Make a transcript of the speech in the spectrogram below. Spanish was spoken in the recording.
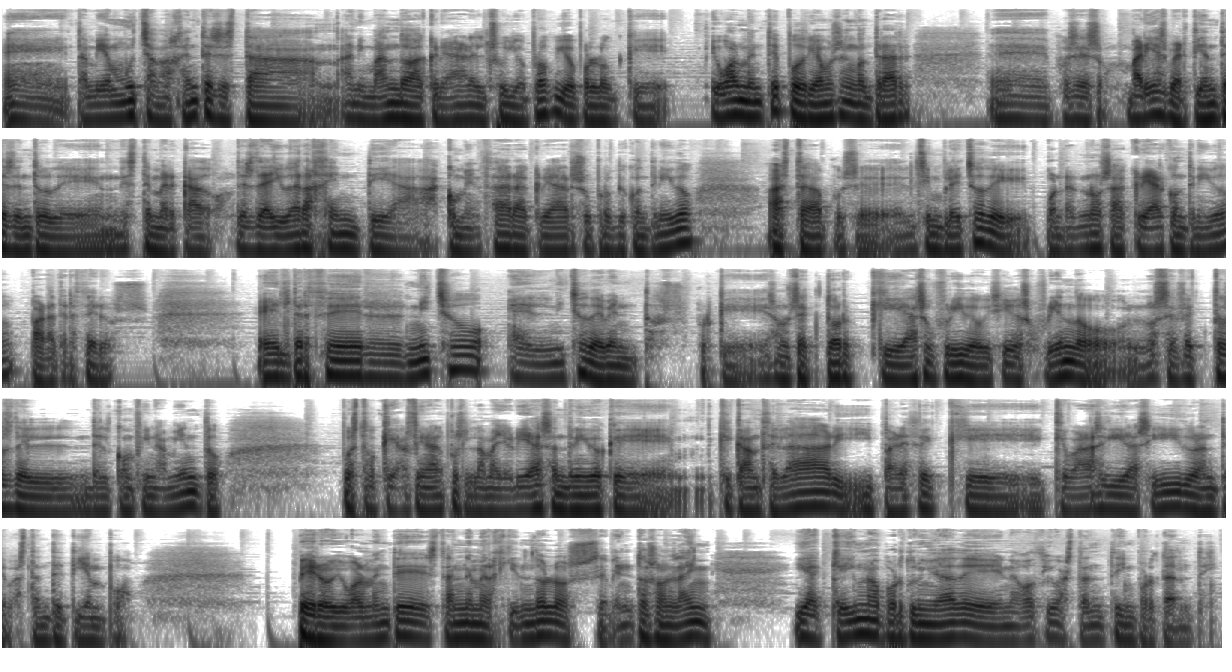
Eh, también mucha más gente se está animando a crear el suyo propio, por lo que igualmente podríamos encontrar pues eso, varias vertientes dentro de, este mercado, desde ayudar a gente a comenzar a crear su propio contenido hasta pues, el simple hecho de ponernos a crear contenido para terceros. El tercer nicho, el nicho de eventos, porque es un sector que ha sufrido y sigue sufriendo los efectos del, confinamiento, puesto que al final pues, la mayoría se han tenido que, cancelar y parece que, que van a seguir así durante bastante tiempo. Pero igualmente están emergiendo los eventos online y aquí hay una oportunidad de negocio bastante importante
